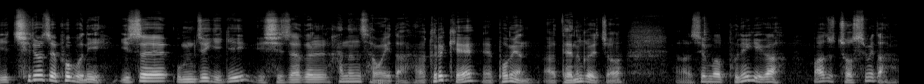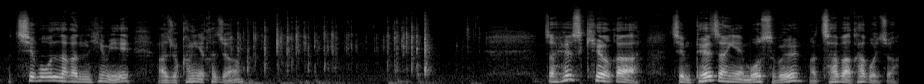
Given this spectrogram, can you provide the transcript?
이 치료제 부분이 이제 움직이기 시작을 하는 상황이다. 아, 그렇게 보면 되는 거죠. 어, 지금 뭐 분위기가 아주 좋습니다. 치고 올라가는 힘이 아주 강력하죠. 자, 헬스케어가 지금 대장의 모습을 잡아가고 있죠.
